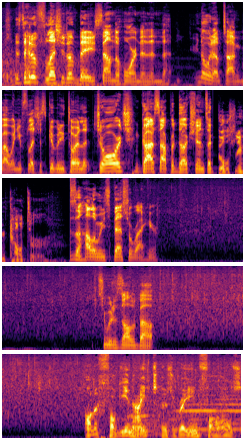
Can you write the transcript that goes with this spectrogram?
Instead of fleshing them, they sound the horn and then the, you know what I'm talking about when you flesh a Skibidi toilet. George Garza Productions. A, Ghost Encounter. this is a Halloween special right here. Let's see what it's all about. On a foggy night, as rain falls,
